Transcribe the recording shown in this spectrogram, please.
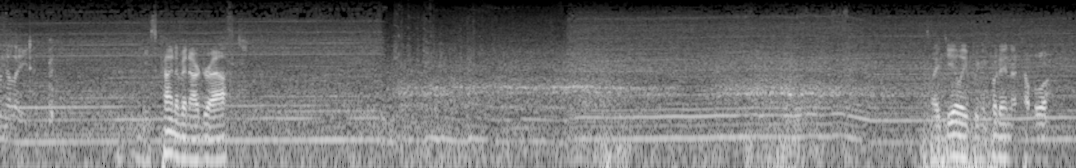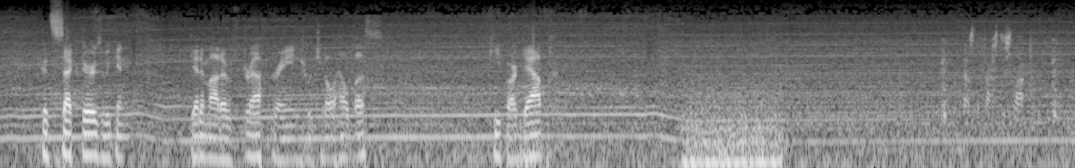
In the lead. He's kind of in our draft. So ideally, if we can put in a couple of good sectors, we can get him out of draft range, which will help us keep our gap. That's the fastest lap.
